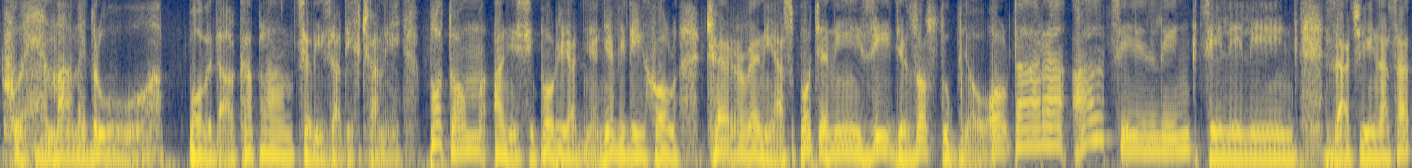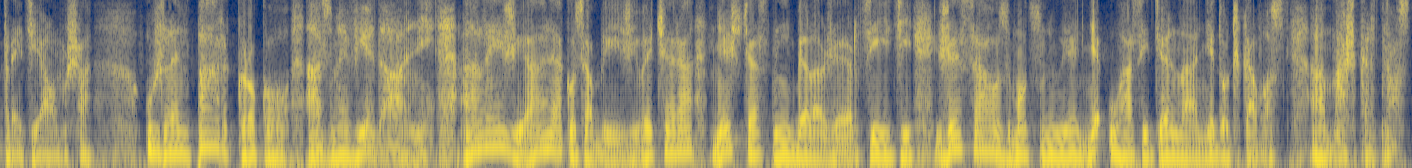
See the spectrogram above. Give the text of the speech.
fuj, máme druhú povedal kaplán celý zadýchčaný. Potom ani si poriadne nevydýchol, červený a spotený zíde zo stupňou oltára a cilink, cililink. Začína sa tretia omša. Už len pár krokov a sme v jedálni. Ale žiaľ, ako sa blíži večera, nešťastný Belažér cíti, že sa ho zmocňuje neuhasiteľná nedočkavosť a maškrtnosť.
